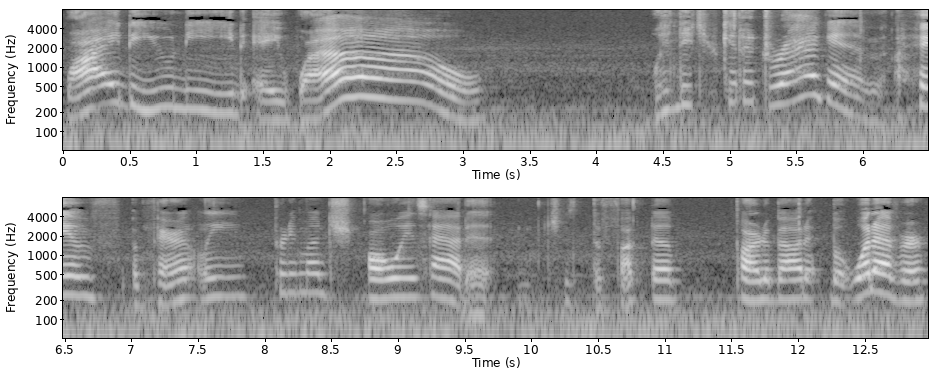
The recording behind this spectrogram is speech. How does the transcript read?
Why do you need a wow? When did you get a dragon? I have apparently pretty much always had it. Just the fucked up part about it, but whatever.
